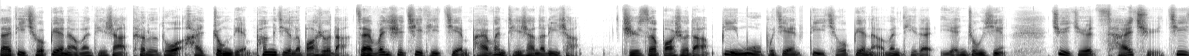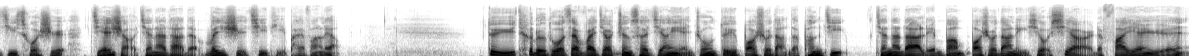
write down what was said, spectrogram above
在地球变暖问题上，特鲁多还重点抨击了保守党在温室气体减排问题上的立场，指责保守党闭目不见地球变暖问题的严重性，拒绝采取积极措施减少加拿大的温室气体排放量。对于特鲁多在外交政策讲演中对保守党的抨击，加拿大联邦保守党领袖谢尔的发言人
